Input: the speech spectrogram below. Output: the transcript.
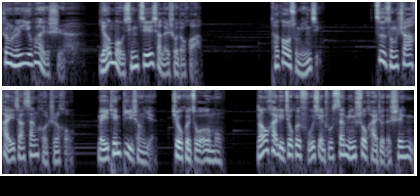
让人意外的是，杨某新接下来说的话，他告诉民警，自从杀害一家三口之后，每天闭上眼就会做噩梦，脑海里就会浮现出三名受害者的身影。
